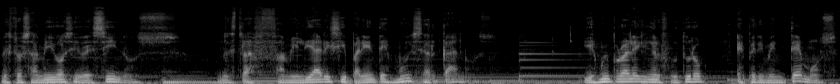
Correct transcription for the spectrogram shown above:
nuestros amigos y vecinos, nuestros familiares y parientes muy cercanos. Y es muy probable que en el futuro experimentemos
